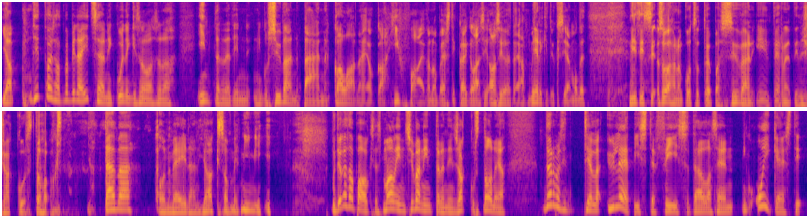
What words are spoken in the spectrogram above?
Ja sitten toisaalta mä pidän itseäni kuitenkin sellaisena internetin niin kuin syvän pään kalana, joka hiffaa aika nopeasti kaikenlaisia asioita ja merkityksiä. Mutta et... Niin siis suohan on kutsuttu jopa syvän internetin Jacques Cousteauksi. Ja tämä on meidän jaksomme nimi. Mutta joka tapauksessa mä olin syvän internetin Cousteau ja törmäsin siellä yle.fiissä tällaiseen niin oikeasti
